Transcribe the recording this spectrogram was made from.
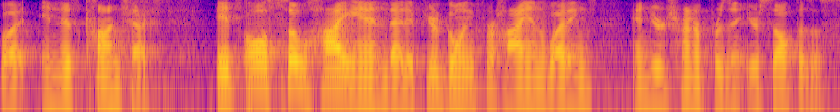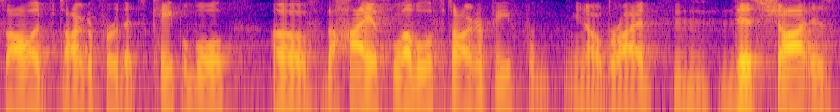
but in this context it's all so high end that if you're going for high end weddings and you're trying to present yourself as a solid photographer that's capable of the highest level of photography for you know a bride Mm-hmm. this shot is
